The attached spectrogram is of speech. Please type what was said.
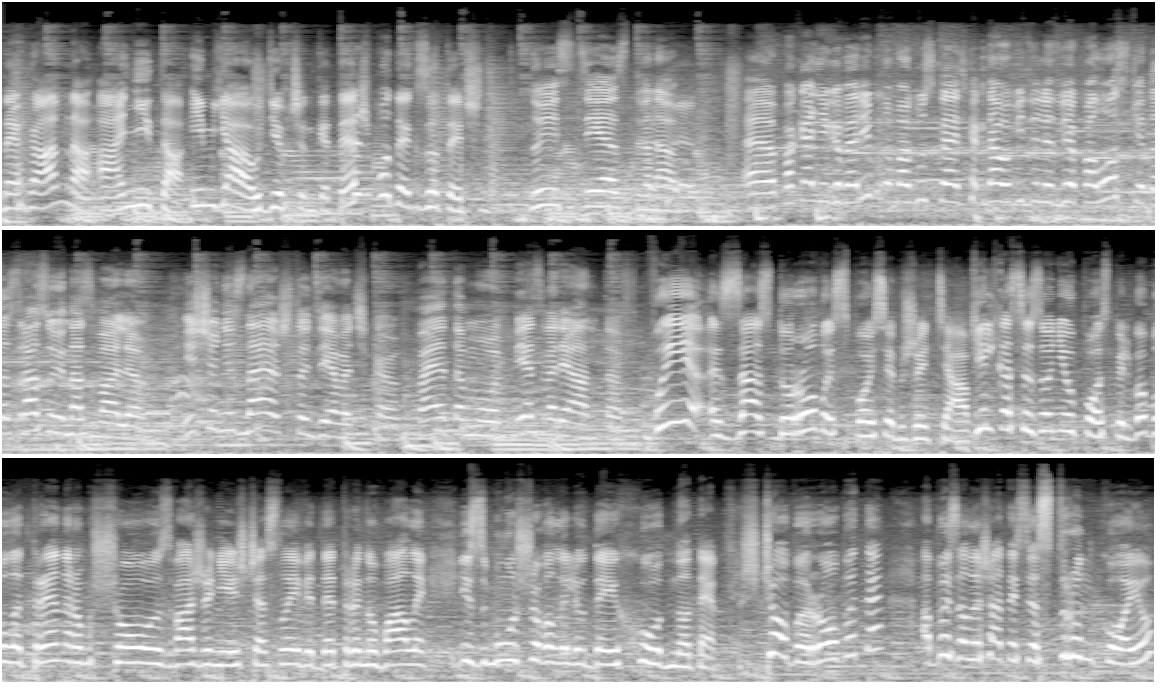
не Ганна, а Аніта. Ім'я у дівчинки теж буде екзотичне. Ну, естественно. Э, пока не говорим, но могу сказать, когда увидели две полоски, то сразу и назвали. Еще не знаю, что девочка, поэтому без вариантов. Ви за здоровий спосіб життя. Кілька сезонів поспіль ви були тренером шоу Зважені і щасливі, де тренували і змушували людей худнути. Що ви робите, аби залишатися стрункою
